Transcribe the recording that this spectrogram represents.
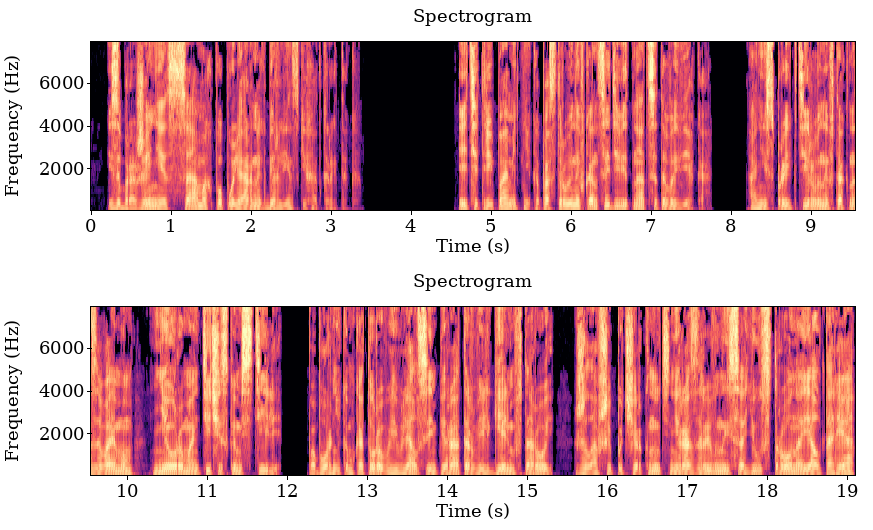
— изображение самых популярных берлинских открыток. Эти три памятника построены в конце XIX века. Они спроектированы в так называемом неоромантическом стиле, поборником которого являлся император Вильгельм II, желавший подчеркнуть неразрывный союз трона и алтаря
